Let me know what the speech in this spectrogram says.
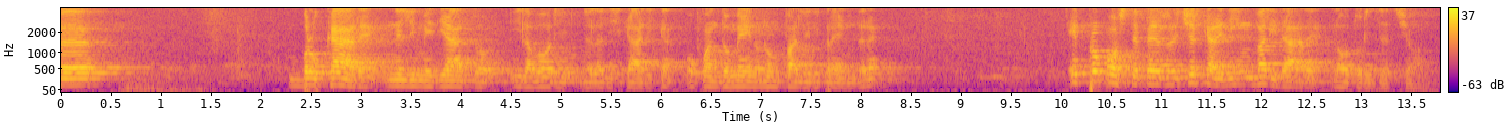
eh, bloccare nell'immediato i lavori della discarica o quantomeno non farli riprendere e proposte per cercare di invalidare l'autorizzazione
